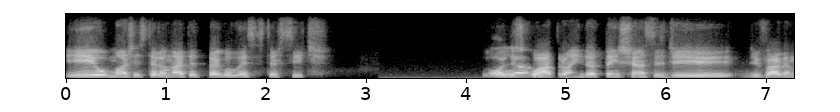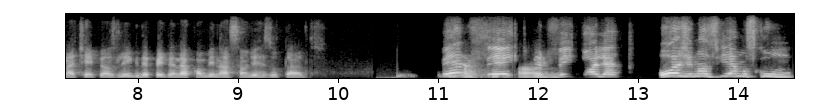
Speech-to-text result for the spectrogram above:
E o Manchester United pega o Leicester City. Olha- Os quatro ainda têm chances de, de vaga na Champions League, dependendo da combinação de resultados. Perfeito, perfeito. Olha, hoje nós viemos com.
